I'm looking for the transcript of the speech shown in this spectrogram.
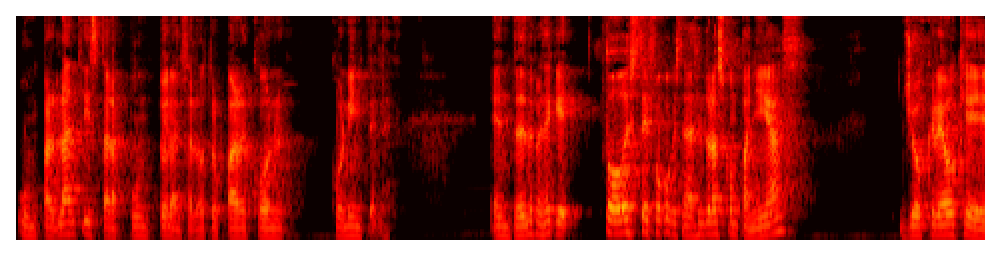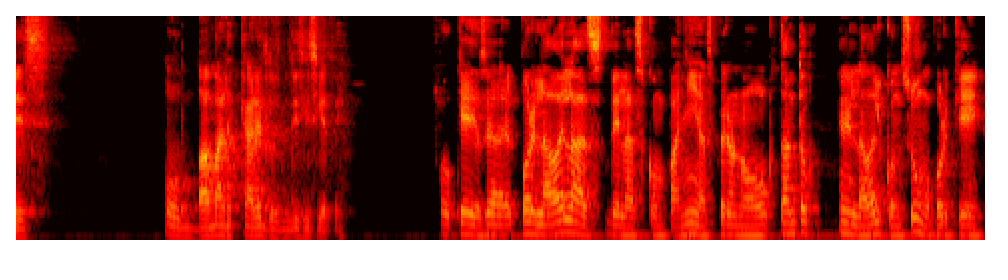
un parlante y está a punto de lanzar otro par con, con Intel. Entonces me parece que todo este foco que están haciendo las compañías, yo creo que es o va a marcar el 2017. Ok, o sea, por el lado de las, de las compañías, pero no tanto en el lado del consumo, porque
